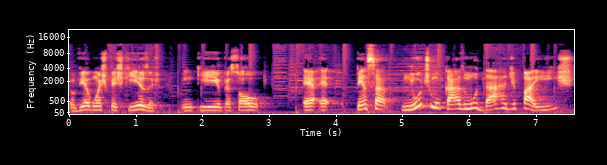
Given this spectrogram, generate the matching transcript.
Eu vi algumas pesquisas em que o pessoal é- é- pensa, em último caso, mudar de país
